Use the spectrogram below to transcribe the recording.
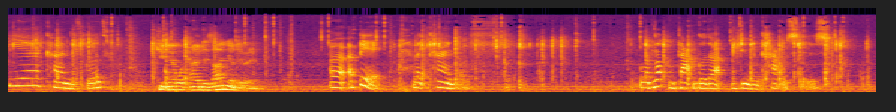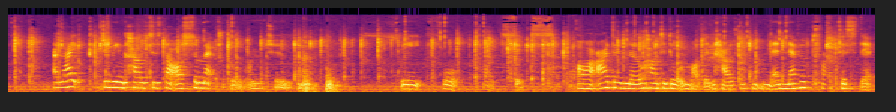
Yeah, kind of good. Do you know what kind of design you're doing? Uh, a bit, like kind of. Well, I'm not that good at doing houses. I like doing houses that are symmetrical. One, two, three, four, five, six. Oh, I don't know how to do a modern house. I never practiced it.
